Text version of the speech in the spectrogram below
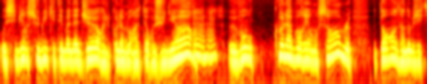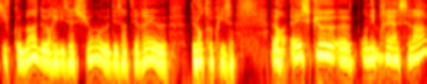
aussi bien celui qui était manager et le collaborateur junior mm-hmm. euh, vont collaborer ensemble dans un objectif commun de réalisation euh, des intérêts euh, de l'entreprise. Alors, est-ce que on est prêt à cela?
